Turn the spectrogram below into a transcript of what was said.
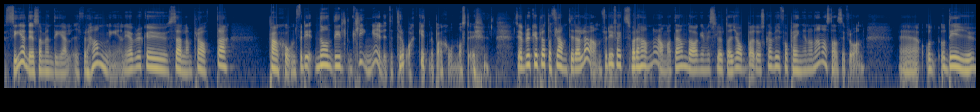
se det som en del i förhandlingen. Jag brukar ju sällan prata pension, för det, någon, det klingar ju lite tråkigt med pension, måste jag Så jag brukar prata framtida lön, för det är faktiskt vad det handlar om, att den dagen vi slutar jobba, då ska vi få pengar någon annanstans ifrån. Eh, och, och, det är ju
